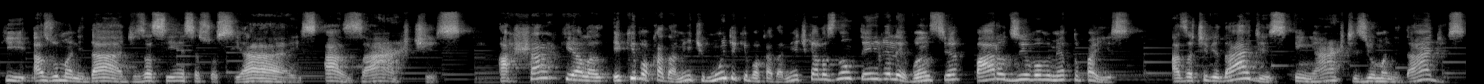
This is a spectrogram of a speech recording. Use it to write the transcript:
que as humanidades, as ciências sociais, as artes, achar que elas, equivocadamente, muito equivocadamente, que elas não têm relevância para o desenvolvimento do país. As atividades em artes e humanidades,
